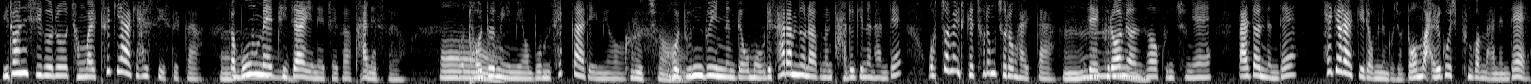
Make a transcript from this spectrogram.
이런 식으로 정말 특이하게 할 수 있을까? 그러니까 음. 몸의 디자인에 제가 반했어요. 어. 뭐 더듬이며 몸 색깔이며 그렇죠. 어, 눈도 있는데 어머 우리 사람 눈하고는 다르기는 한데 어쩌면 이렇게 초롱초롱할까 음. 이제 그러면서 곤충에 빠졌는데 해결할 길이 없는 거죠. 너무 알고 싶은 건 많은데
